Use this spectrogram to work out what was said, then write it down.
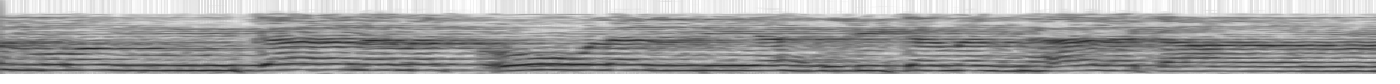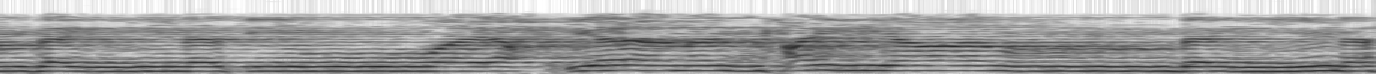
أمرا كان مفعولا ليهلك من هلك عن بينة ويحيى من حي عن بينة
